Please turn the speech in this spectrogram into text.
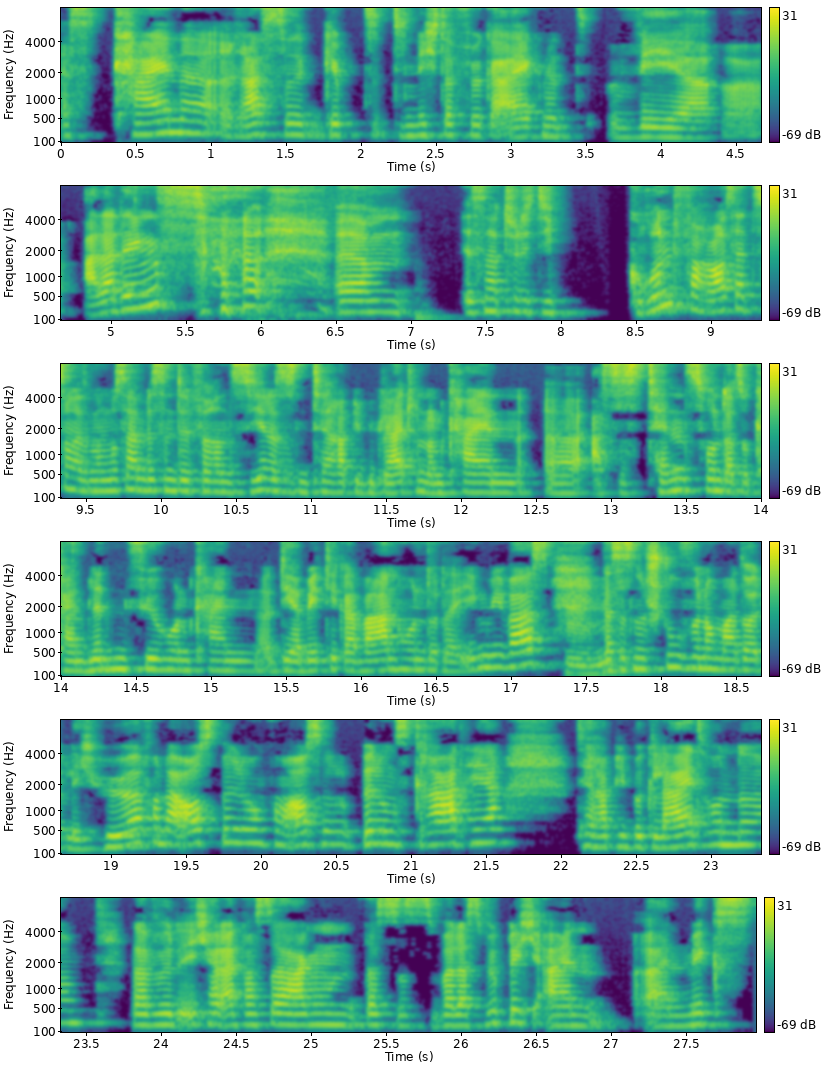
es keine Rasse gibt, die nicht dafür geeignet wäre. Allerdings ähm, ist natürlich die Grundvoraussetzung, also man muss ein bisschen differenzieren, das ist ein Therapiebegleithund und kein äh, Assistenzhund, also kein Blindenführhund, kein Diabetiker-Warnhund oder irgendwie was. Mhm. Das ist eine Stufe nochmal deutlich höher von der Ausbildung, vom Ausbildungsgrad her. Therapiebegleithunde, da würde ich halt einfach sagen, das ist, weil das wirklich ein, ein Mix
